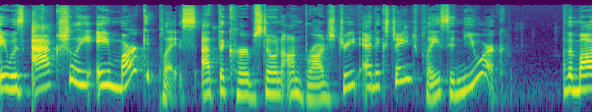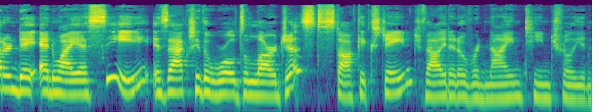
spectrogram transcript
It was actually a marketplace at the curbstone on Broad Street and Exchange Place in New York. The modern day NYSE is actually the world's largest stock exchange, valued at over $19 trillion.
